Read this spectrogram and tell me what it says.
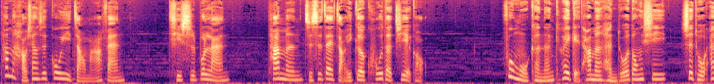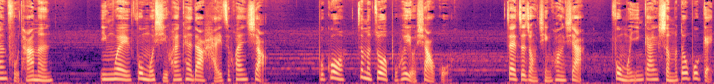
他们好像是故意找麻烦，其实不然，他们只是在找一个哭的借口。父母可能会给他们很多东西，试图安抚他们，因为父母喜欢看到孩子欢笑。不过这么做不会有效果。在这种情况下，父母应该什么都不给，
